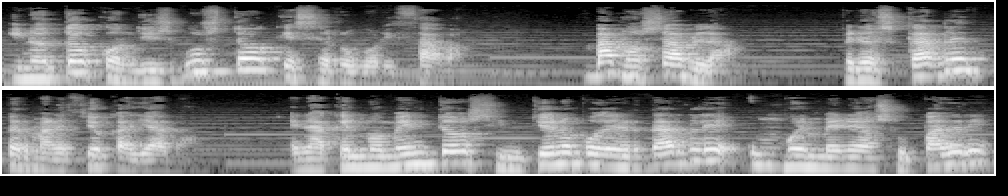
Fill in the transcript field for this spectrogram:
y notó con disgusto que se ruborizaba. Vamos, habla. Pero Scarlett permaneció callada. En aquel momento sintió no poder darle un buen meneo a su padre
